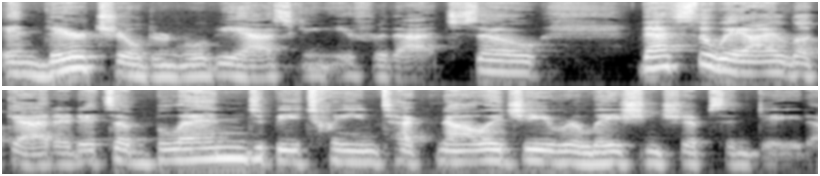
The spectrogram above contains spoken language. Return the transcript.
and their children will be asking you for that. So that's the way i look at it. It's a blend between technology relationships and data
